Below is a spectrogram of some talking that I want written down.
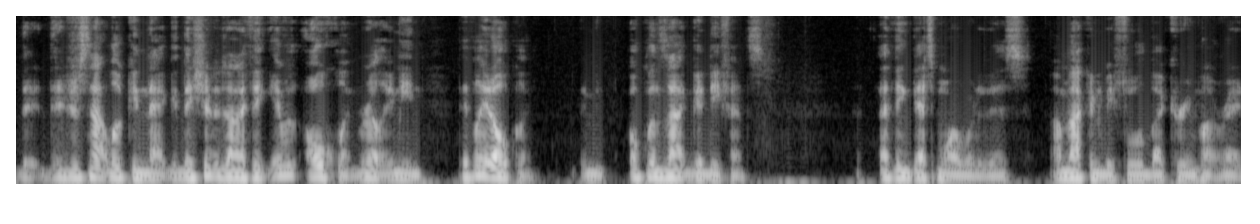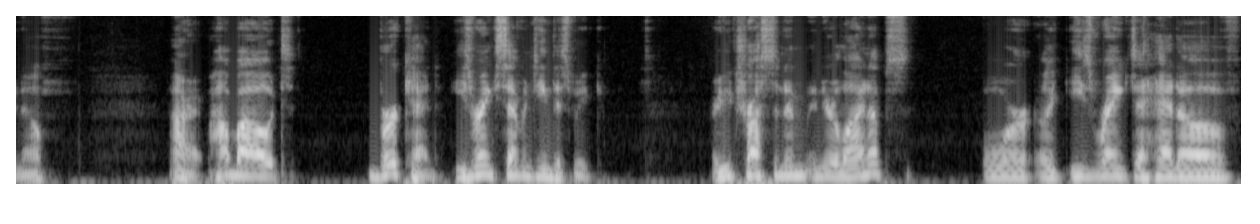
They're, they're just not looking that good. They should have done. I think it was Oakland. Really, I mean, they played Oakland. I mean, Oakland's not good defense. I think that's more what it is. I'm not going to be fooled by Kareem Hunt right now. All right, how about Burkhead? He's ranked 17th this week. Are you trusting him in your lineups, or like he's ranked ahead of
